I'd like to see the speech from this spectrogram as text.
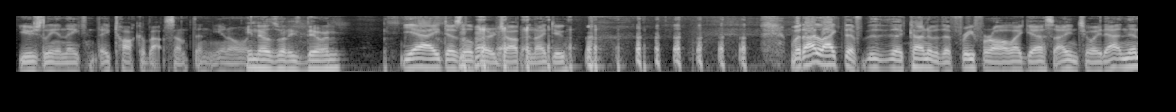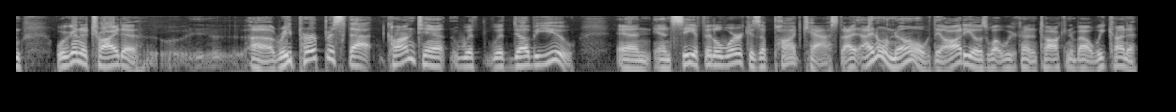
usually, and they they talk about something, you know. he knows what he's doing. Yeah, he does a little better job than I do. but I like the the kind of the free for all. I guess I enjoy that, and then we're going to try to uh, repurpose that content with with W, and and see if it'll work as a podcast. I I don't know. The audio is what we're kind of talking about. We kind of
